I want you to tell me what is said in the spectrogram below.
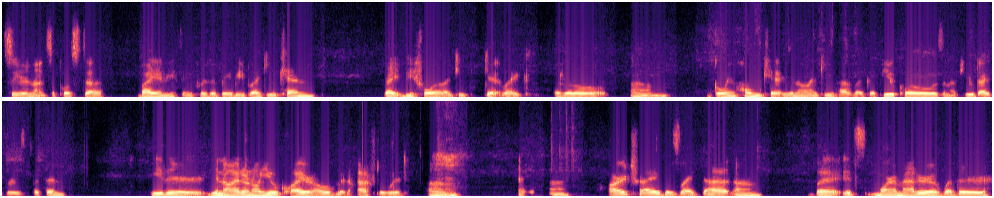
So you're not supposed to buy anything for the baby. Like you can right before, like you get like a little um, going home kit, you know, like you have like a few clothes and a few diapers, but then either you know i don't know you acquire all of it afterward um mm-hmm. and uh, our tribe is like that um but it's more a matter of whether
